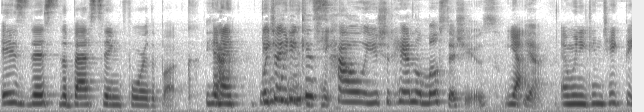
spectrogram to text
is this the best thing for the book? Yeah. I Which I think is take- how you should handle most issues. yeah. Yeah. And when you can take the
